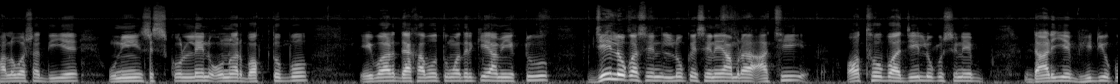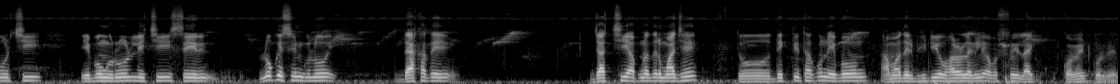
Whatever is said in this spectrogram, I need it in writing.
ভালোবাসা দিয়ে উনি শেষ করলেন ওনার বক্তব্য। এবার দেখাবো তোমাদেরকে, আমি একটু যে লোকেশন লোকেশনে আমরা আছি, অথবা যে লোকেশনে দাঁড়িয়ে ভিডিও করছি এবং রোল নিচ্ছি, সেই লোকেশনগুলো দেখাতে যাচ্ছি আপনাদের মাঝে। তো দেখতে থাকুন এবং আমাদের ভিডিও ভালো লাগলে অবশ্যই লাইক কমেন্ট করবেন।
